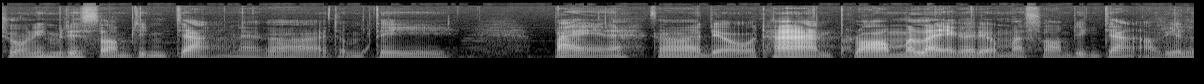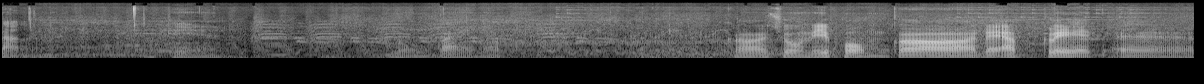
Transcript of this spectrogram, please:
ช่วงนี้ไม่ได้ซ้อมจริงจังนะก็โจมตีไปนะ ก็เดี๋ยวถ้าหารพร้อมเมื่อไหร่ก็เดี๋ยวมาซ้อมจริงจังเอาทีหลัง เคนะลงไปนะครับก็ช่วงนี้ผมก็ได้อัปเกรดเอ่อ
